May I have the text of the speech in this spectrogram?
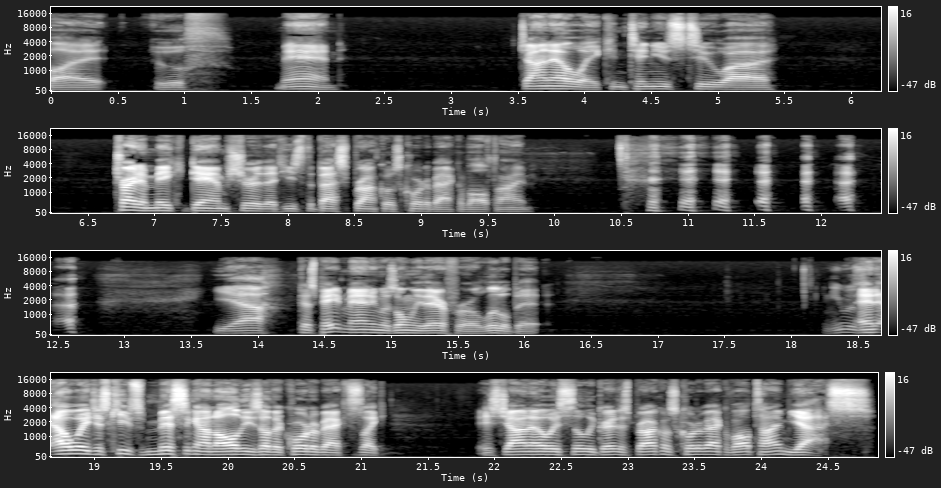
But oof, man, John Elway continues to uh, try to make damn sure that he's the best Broncos quarterback of all time. Yeah. Because Peyton Manning was only there for a little bit. And he was And Elway just keeps missing on all these other quarterbacks. It's like, is John Elway still the greatest Broncos quarterback of all time? Yes.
